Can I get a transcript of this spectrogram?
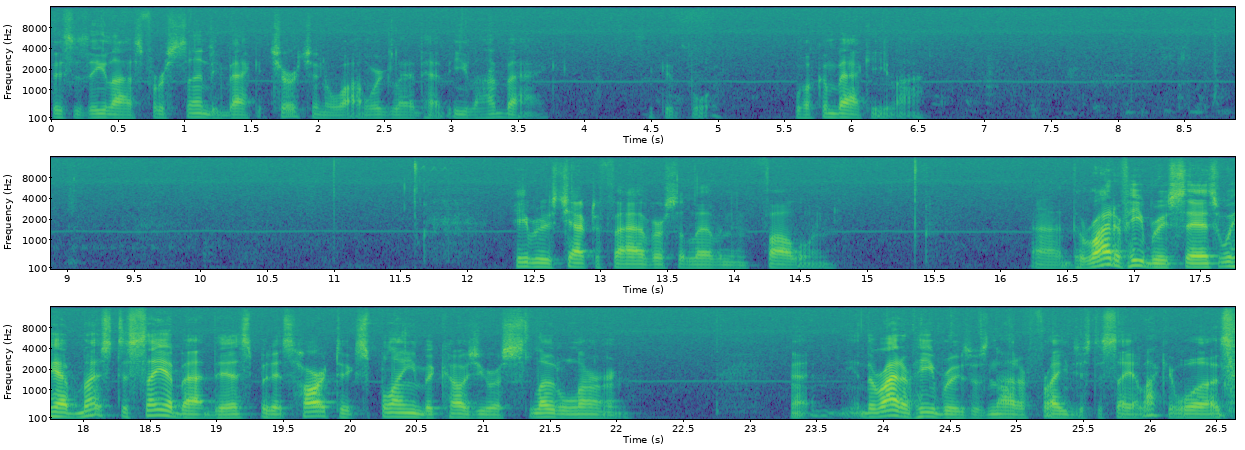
This is Eli's first Sunday back at church in a while. We're glad to have Eli back. He's a good boy. Welcome back, Eli. Hebrews chapter 5, verse 11 and following. Uh, the writer of Hebrews says, We have much to say about this, but it's hard to explain because you are slow to learn. Now, the writer of Hebrews was not afraid just to say it like it was.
